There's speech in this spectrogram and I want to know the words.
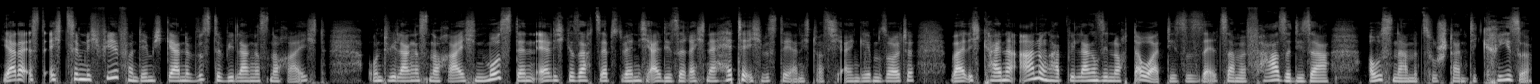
Ja, da ist echt ziemlich viel, von dem ich gerne wüsste, wie lange es noch reicht und wie lange es noch reichen muss, denn ehrlich gesagt, selbst wenn ich all diese Rechner hätte, ich wüsste ja nicht, was ich eingeben sollte, weil ich keine Ahnung habe, wie lange sie noch dauert, diese seltsame Phase, dieser Ausnahmezustand, die Krise.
